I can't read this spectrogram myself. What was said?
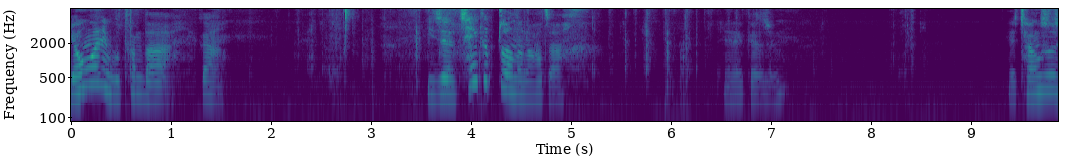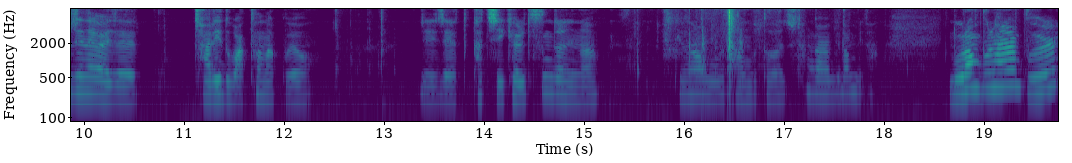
영원히 못한다. 그러니까 이제 체급전으로 하자. 이렇게 해가지고 장수진애가 이제 자리도 맡아놨고요. 이제 이제 같이 결승전이나 구경하고 다음부터 참가하기로 합니다. 노란불 하얀불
